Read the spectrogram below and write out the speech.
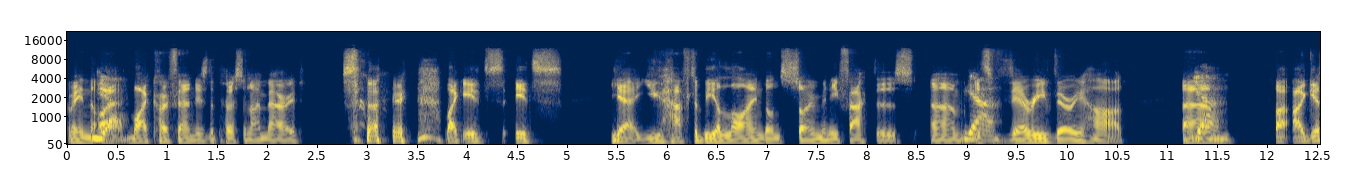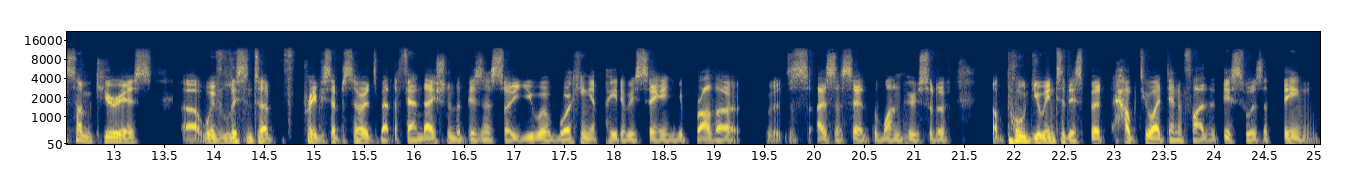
I mean, yeah. I, my co-founder is the person I married, so like it's it's yeah, you have to be aligned on so many factors. Um, yeah. It's very very hard. Um, yeah. I, I guess I'm curious uh, we've listened to previous episodes about the foundation of the business. So you were working at PwC, and your brother was, as I said, the one who sort of uh, pulled you into this, but helped you identify that this was a thing.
